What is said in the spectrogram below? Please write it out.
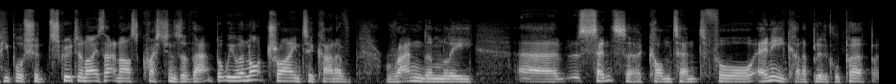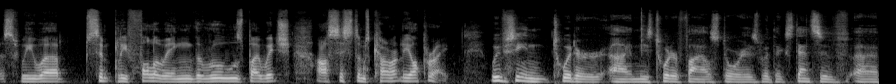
people should scrutinize that and ask questions of that, but we were not trying to kind of randomly uh, censor content for any kind of political purpose. We were simply following the rules by which our systems currently operate. We've seen Twitter uh, in these Twitter file stories with extensive uh,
